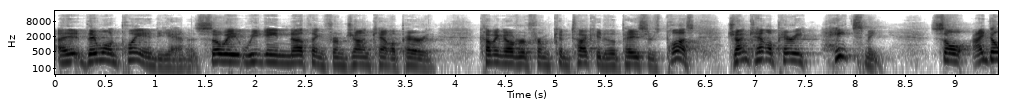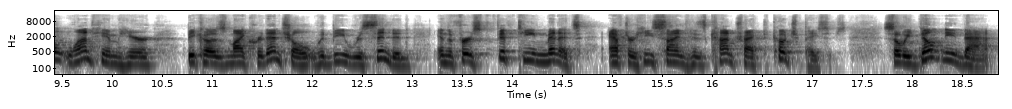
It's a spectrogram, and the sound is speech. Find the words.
I, they won't play Indiana. So we, we gain nothing from John Calipari coming over from Kentucky to the Pacers. Plus, John Calipari hates me. So I don't want him here because my credential would be rescinded in the first 15 minutes after he signed his contract to coach Pacers. So we don't need that.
